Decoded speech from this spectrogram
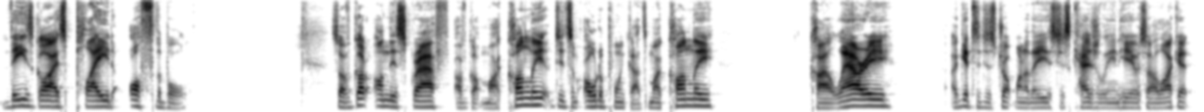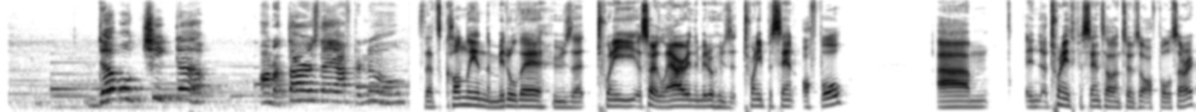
these guys played off the ball. So I've got on this graph, I've got Mike Conley, did some older point guards. Mike Conley, Kyle Lowry. I get to just drop one of these just casually in here, so I like it. Double cheeked up on a Thursday afternoon. So that's Conley in the middle there, who's at 20. Sorry, Lowry in the middle, who's at 20% off ball. Um, in the 20th percentile in terms of off ball, sorry.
